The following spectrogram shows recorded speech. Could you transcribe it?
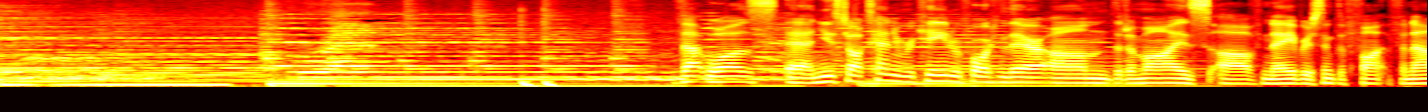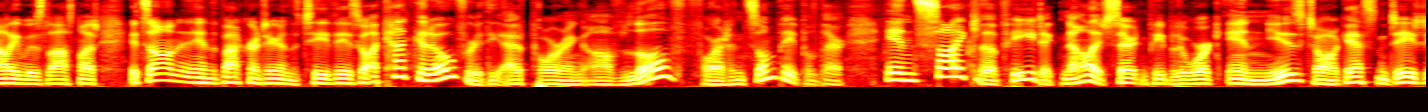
good friends. That was uh, Newstalk's Henry McKean reporting there on the demise of Neighbours. I think the fi- finale was last night. It's on in the background here on the TV as well. I can't get over the outpouring of love for it, and some people there encyclopedic knowledge. Certain people who work in Newstalk, yes, indeed.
